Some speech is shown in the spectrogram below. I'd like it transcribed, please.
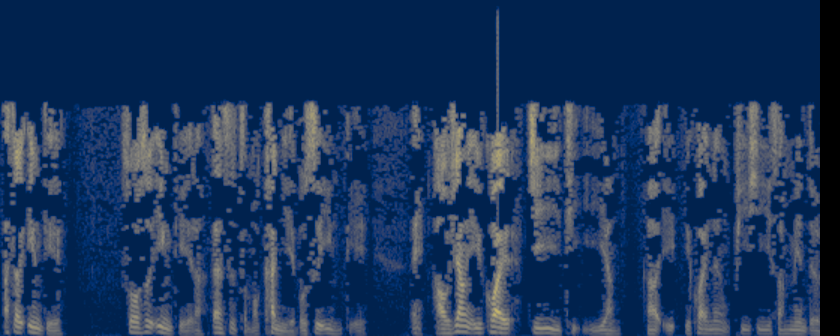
啊。这个硬碟说是硬碟了，但是怎么看也不是硬碟，哎，好像一块记忆体一样啊，一一块那种 PC 上面的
